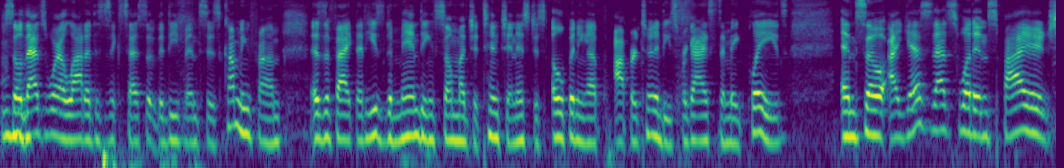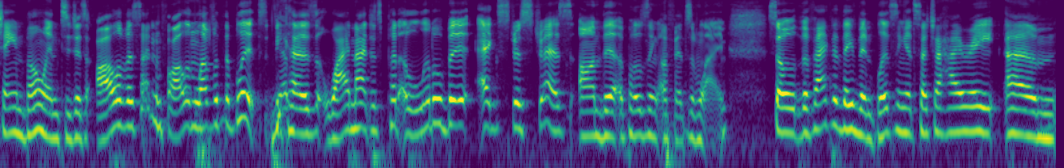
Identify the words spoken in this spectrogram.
So that's where a lot of the success of the defense is coming from, is the fact that he's demanding so much attention. It's just opening up opportunities for guys to make plays. And so I guess that's what inspired Shane Bowen to just all of a sudden fall in love with the blitz because why not just put a little bit extra stress on the opposing offensive line? So the fact that they've been blitzing at such a high rate, um,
